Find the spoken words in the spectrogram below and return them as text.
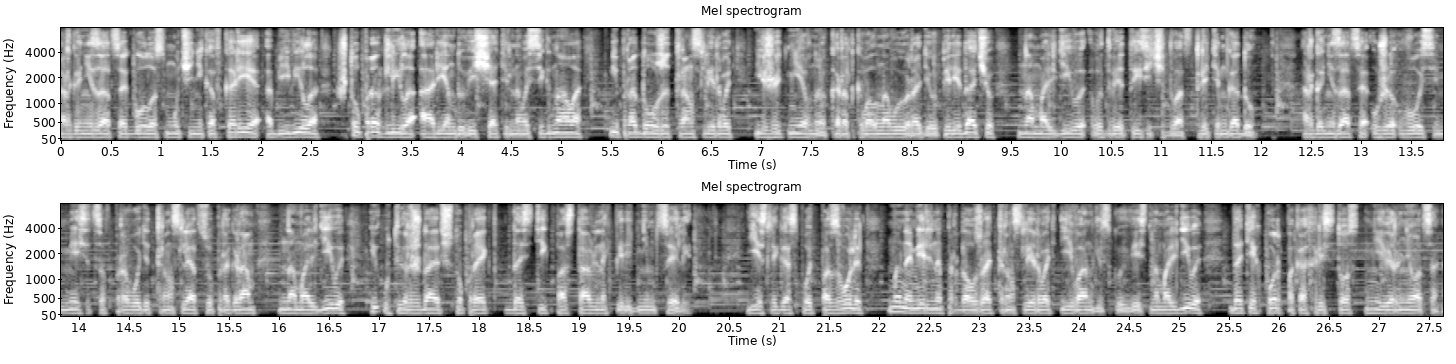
Организация «Голос мучеников Корея» объявила, что продлила аренду вещательного сигнала и продолжит транслировать ежедневную коротковолновую радиопередачу на Мальдивы в 2023 году. Организация уже 8 месяцев проводит трансляцию программ на Мальдивы и утверждает, что проект достиг поставленных перед ним целей – если Господь позволит, мы намерены продолжать транслировать евангельскую весть на Мальдивы до тех пор, пока Христос не вернется,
